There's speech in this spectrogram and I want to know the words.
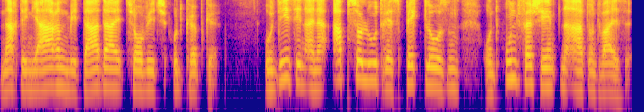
nach den Jahren mit Dadai, Zovic und Köpke und dies in einer absolut respektlosen und unverschämten Art und Weise.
